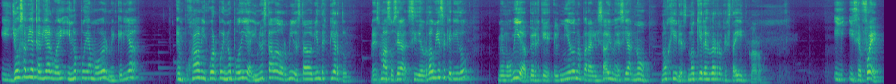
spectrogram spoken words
Y yo sabía que había algo ahí y no podía moverme. Quería. Empujaba mi cuerpo y no podía. Y no estaba dormido, estaba bien despierto. Es más, o sea, si de verdad hubiese querido, me movía. Pero es que el miedo me paralizaba y me decía: No, no gires, no quieres ver lo que está ahí. Claro. Y, y se fue.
